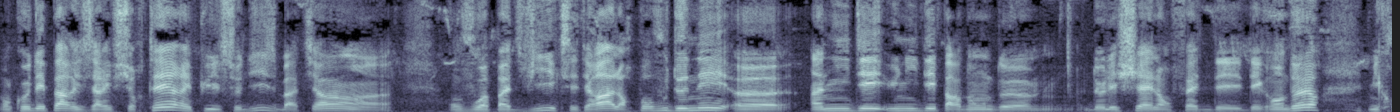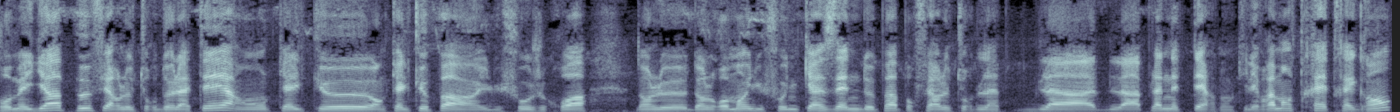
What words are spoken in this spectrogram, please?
Donc au départ, ils arrivent sur Terre et puis ils se disent, bah tiens, euh, on voit pas de vie, etc. Alors pour vous donner un idée, une idée pardon de, l'échelle en fait des, des, grandeurs, Microméga peut faire le tour de la Terre en quelques pas. Hein. Il lui faut, je crois, dans le, roman, il lui faut une quinzaine de pas pour faire le tour de la, planète Terre. Donc il est vraiment très très grand.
